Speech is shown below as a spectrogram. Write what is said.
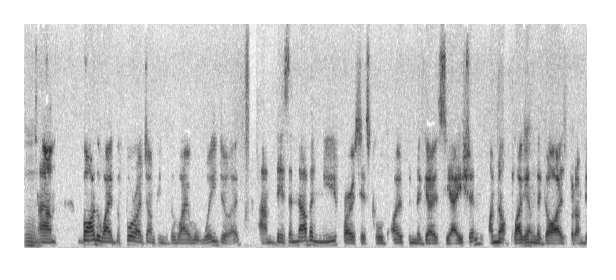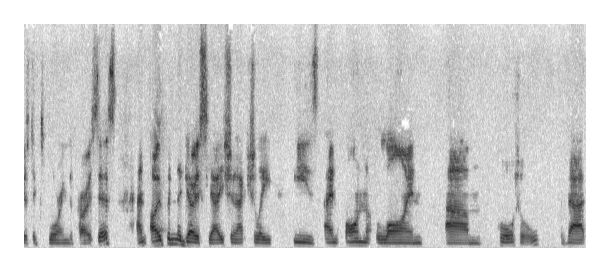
mm. um, by the way, before I jump into the way we do it, um, there's another new process called open negotiation. I'm not plugging the guys, but I'm just exploring the process. And open negotiation actually is an online um, portal that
